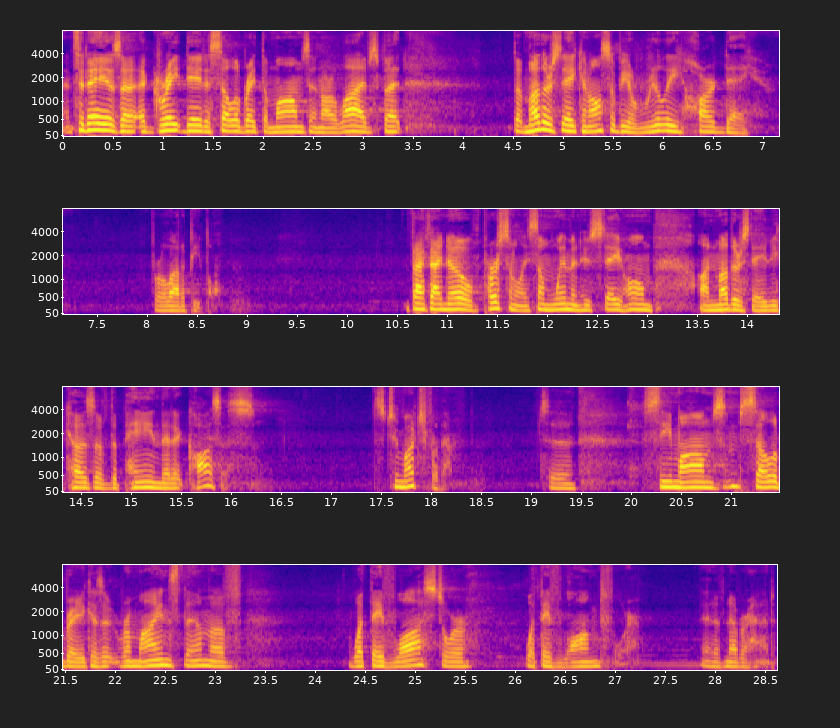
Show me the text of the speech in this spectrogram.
And today is a, a great day to celebrate the moms in our lives, but, but Mother's Day can also be a really hard day for a lot of people. In fact, I know personally some women who stay home on Mother's Day because of the pain that it causes. It's too much for them to see moms celebrate because it reminds them of what they've lost or what they've longed for and have never had.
